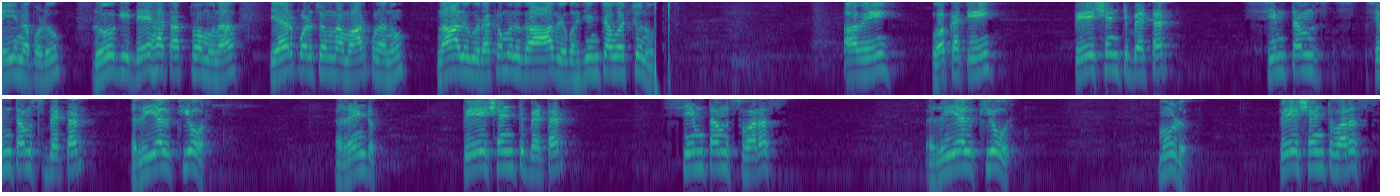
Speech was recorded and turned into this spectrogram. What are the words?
చేయునప్పుడు రోగి దేహతత్వమున ఏర్పడుచున్న మార్పులను నాలుగు రకములుగా విభజించవచ్చును. అవి ఒకటి patient better symptoms symptoms better real cure. రెండు patient better symptoms worse real cure. మూడు patient worse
